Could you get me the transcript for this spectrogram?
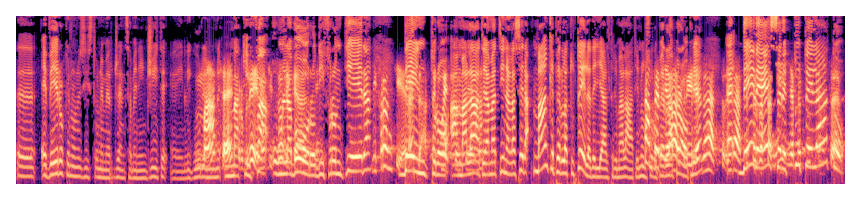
Eh, è vero che non esiste un'emergenza meningite in Liguria, Ma non è- ma chi problema, fa ci sono un lavoro di frontiera, Di frontiera, dentro esatto, questo è a malati tema. la mattina alla sera, ma anche per la tutela degli altri malati, non Ma solo per per la altri, propria, esatto, esatto, deve per la essere famiglia, tutti, tutelato certo.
